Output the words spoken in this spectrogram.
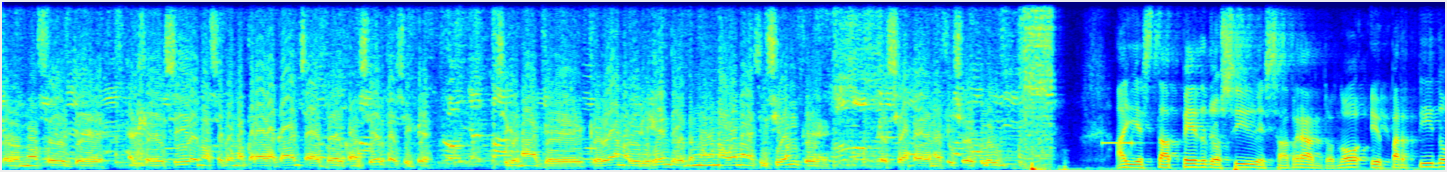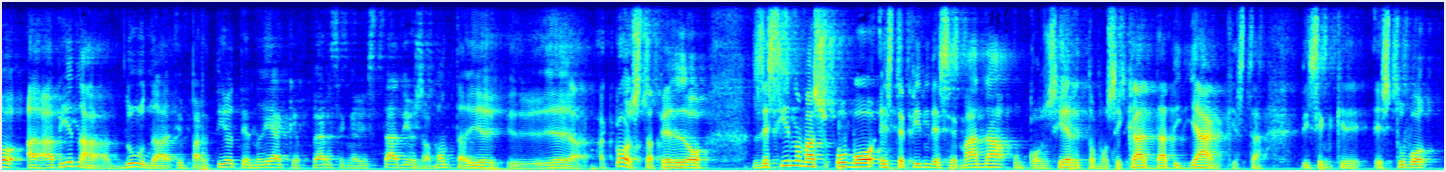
pero no soy el que, el que decide, no sé cómo estará la cancha después del concierto, así que, así que nada, que, vean los dirigentes, que tomen una buena decisión que sea para beneficio del club. Ahí está Pedro Siles hablando, ¿no? El partido, había una duda, el partido tendría que jugarse en el estadio a Costa, pero Recién nomás hubo este fin de semana un concierto musical, Daddy Yankee está. Dicen que estuvo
